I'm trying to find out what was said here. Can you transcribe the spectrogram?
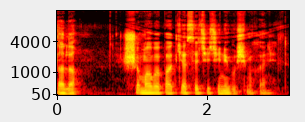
سلام. شما به پادکست چیچینی گوش می‌کنید.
